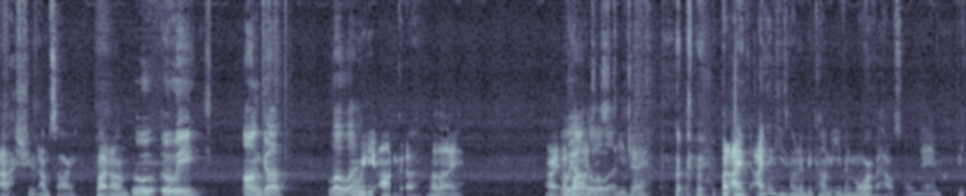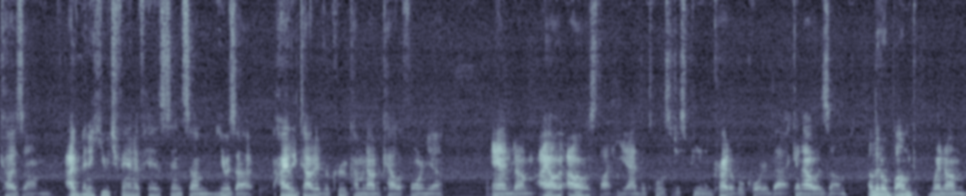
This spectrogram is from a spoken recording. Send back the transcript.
Ah, shoot, I'm sorry, but um, U Ui Anga Lele. Ui Anga Lele. All right, apologies, DJ. but I I think he's going to become even more of a household name because um, I've been a huge fan of his since um, he was a highly touted recruit coming out of California, and um, I I always thought he had the tools to just be an incredible quarterback, and I was um, a little bummed when um,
